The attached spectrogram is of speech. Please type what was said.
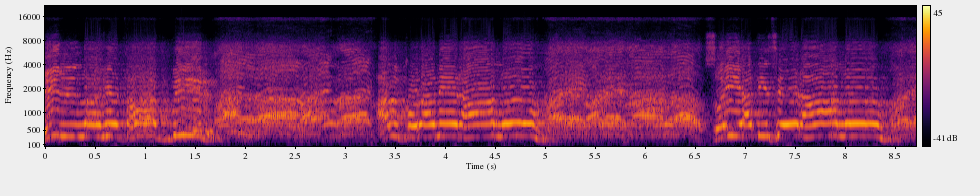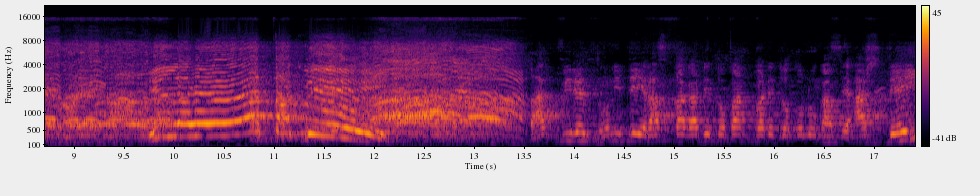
লিল্লাহে ধ্বনিতে রাস্তাঘাটে, দোকানপাটে যত লোক আছে, আসতেই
